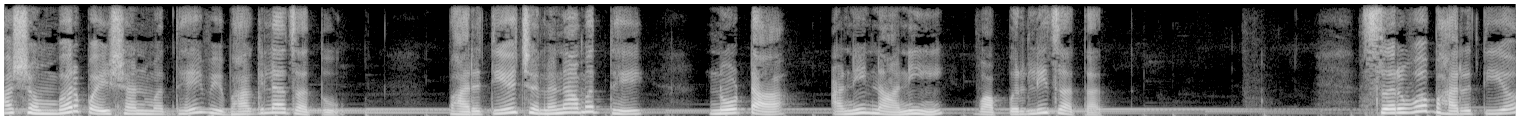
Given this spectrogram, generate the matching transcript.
हा शंभर पैशांमध्ये विभागला जातो. भारतीय चलनामध्ये नोटा आणि नाणी वापरली जातात. सर्व भारतीय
